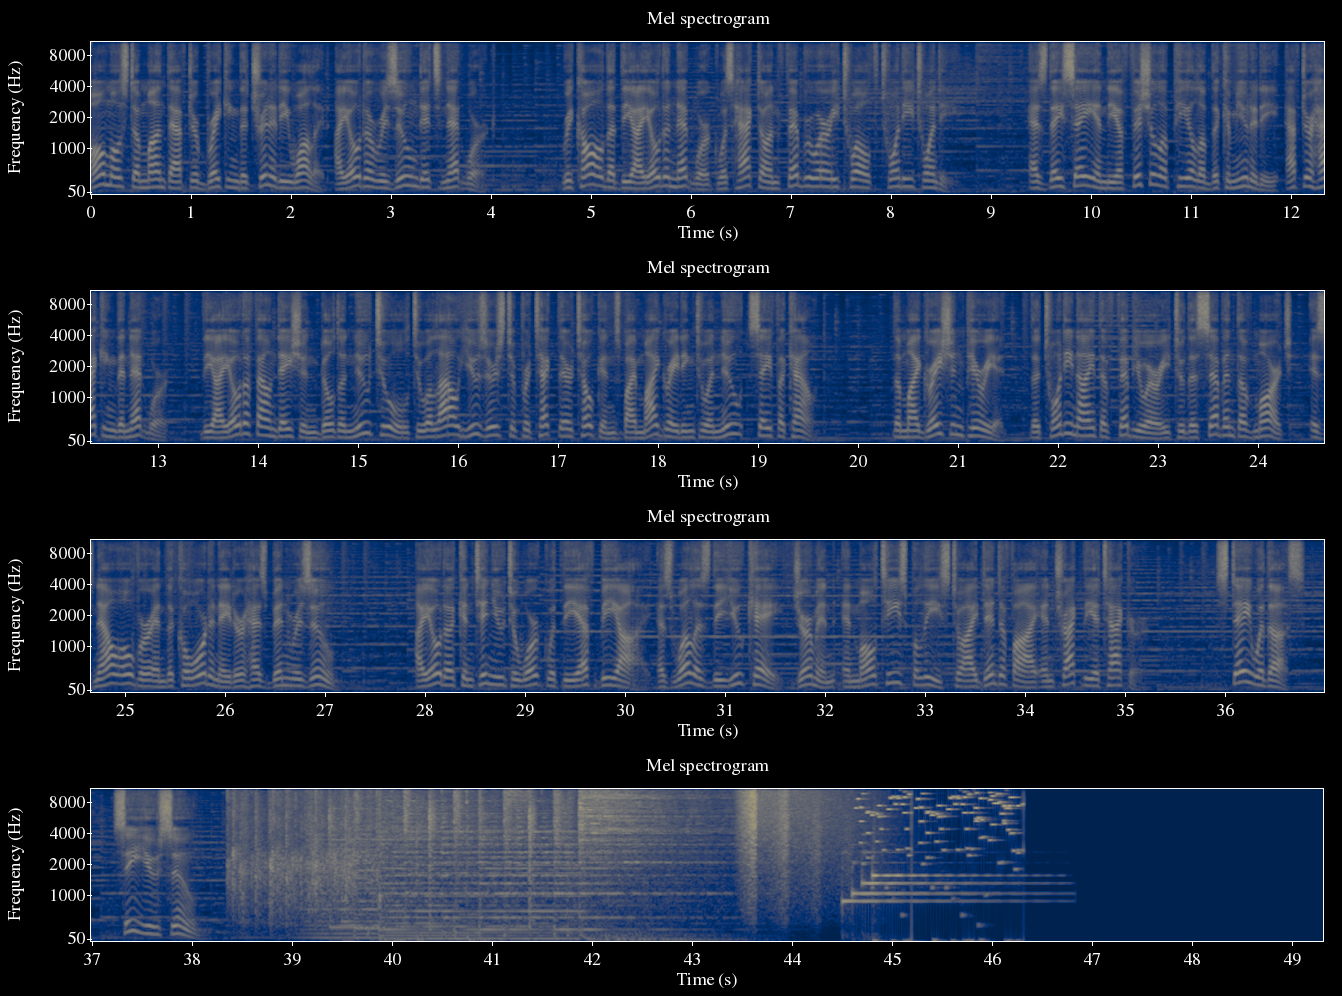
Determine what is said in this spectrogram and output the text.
Almost a month after breaking the Trinity wallet, IOTA resumed its network. Recall that the IOTA network was hacked on February 12, 2020. As they say in the official appeal of the community, after hacking the network, the IOTA Foundation built a new tool to allow users to protect their tokens by migrating to a new, safe account. The migration period, the 29th of February to the 7th of March, is now over and the coordinator has been resumed. IOTA continued to work with the FBI, as well as the UK, German, and Maltese police to identify and track the attacker. Stay with us. See you soon.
